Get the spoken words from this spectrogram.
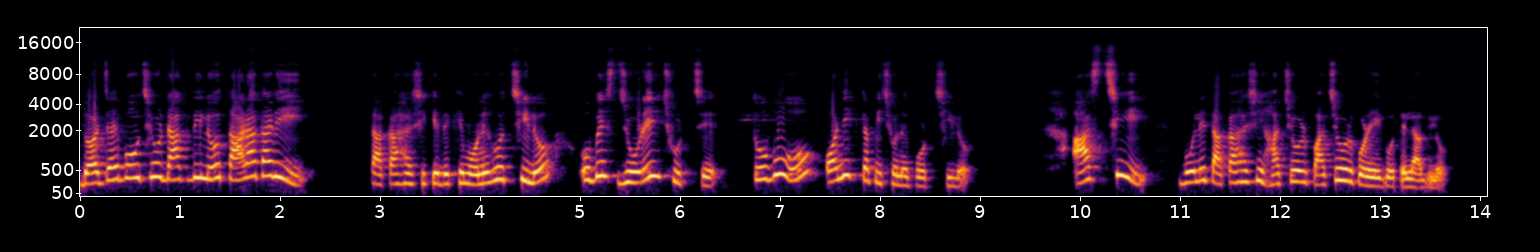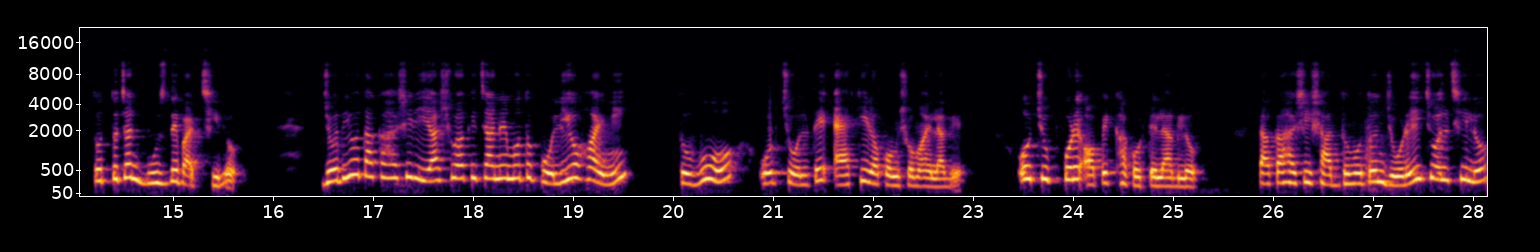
দরজায় পৌঁছেও ডাক দিল, তাড়াতাড়ি! তাকাহাসিকে দেখে মনে হচ্ছিল ও বেশ জোরেই ছুটছে, তবুও অনেকটা পিছনে পড়ছিল। আসছি বলে তাকাহাসি হাঁচড় পাচড় করে এগোতে লাগল। তত্ত্বচান বুঝতে পারছিল। যদিও তাকাহাসির ইয়াসুয়াকি চানের মতো পোলিও হয়নি, তবুও ওর চলতে একই রকম সময় লাগে। ও চুপ করে অপেক্ষা করতে লাগল। তাকাহাসি সাধ্য মতন জোরেই চলছিল,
